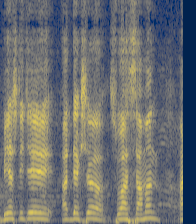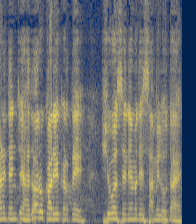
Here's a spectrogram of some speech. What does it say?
बी एस टीचे अध्यक्ष सुहास सामंत आणि त्यांचे हजारो कार्यकर्ते शिवसेनेमध्ये सामील होत आहेत.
